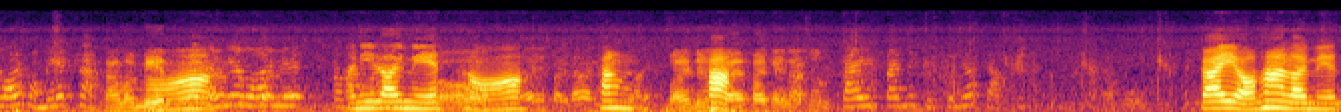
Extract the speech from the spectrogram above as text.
500กว่าเมตรค่ะห้าร้อยเมตรอ๋ออันนี้ร้อยเมตรอันนี้ร้อยเมตรอ๋อทางไปเดินค่ะไปไปไกลนัดนู่นไปไปไม่ถึงก็เลี้ยวกลับไกลเหรอห้าร้อยเมตร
